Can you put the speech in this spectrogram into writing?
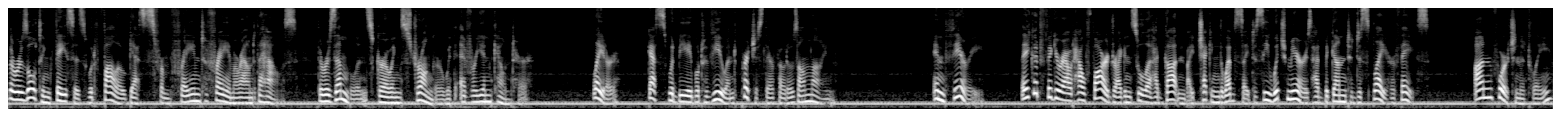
The resulting faces would follow guests from frame to frame around the house, the resemblance growing stronger with every encounter. Later, guests would be able to view and purchase their photos online. In theory, they could figure out how far Dragon Sula had gotten by checking the website to see which mirrors had begun to display her face. Unfortunately,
